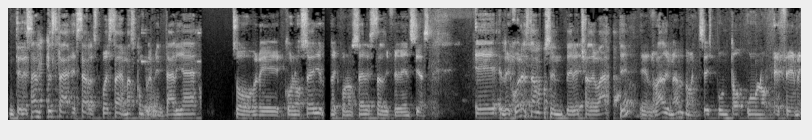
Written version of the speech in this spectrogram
Interesante esta, esta respuesta, además complementaria sobre conocer y reconocer estas diferencias. Eh, recuerda, estamos en Derecho a Debate, en Radio UNAM 96.1 FM.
